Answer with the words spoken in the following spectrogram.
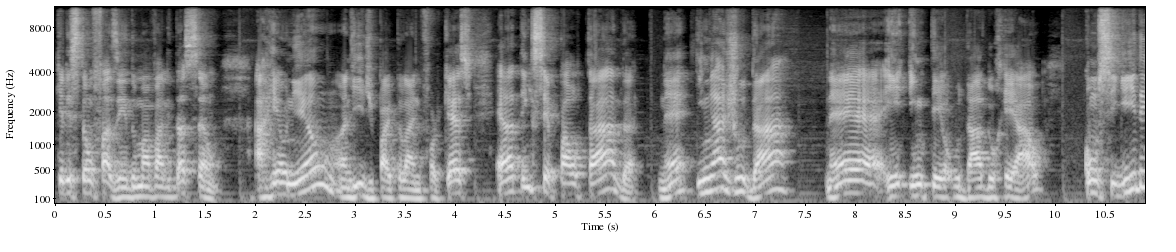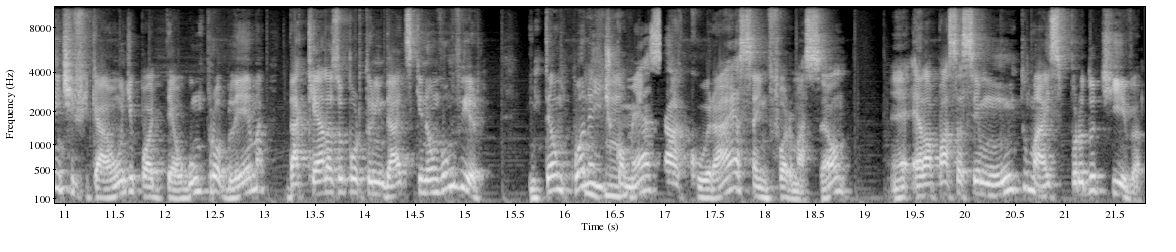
que eles estão fazendo uma validação. A reunião ali de pipeline forecast, ela tem que ser pautada, né, em ajudar, né, em, em ter o dado real conseguir identificar onde pode ter algum problema daquelas oportunidades que não vão vir. Então, quando a gente uhum. começa a curar essa informação, ela passa a ser muito mais produtiva.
